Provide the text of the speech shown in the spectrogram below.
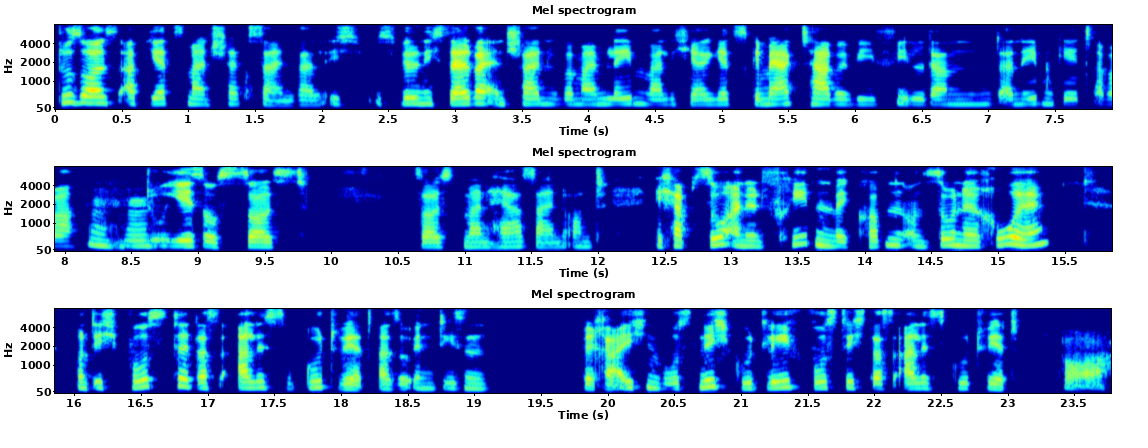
du sollst ab jetzt mein Chef sein, weil ich, ich will nicht selber entscheiden über mein Leben, weil ich ja jetzt gemerkt habe, wie viel dann daneben geht, aber mhm. du, Jesus, sollst, sollst mein Herr sein. Und ich habe so einen Frieden bekommen und so eine Ruhe und ich wusste, dass alles gut wird. Also in diesen Bereichen, wo es nicht gut lief, wusste ich, dass alles gut wird. Boah,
